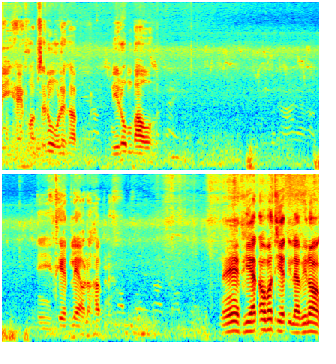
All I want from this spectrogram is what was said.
นี่ให้พร้อมสนุกเลยครับ นี่ลมเบา นี่เทียดแล้วแล้วครับนี่เพียดเอามาเทียดอีกแล้วพี่น้อง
